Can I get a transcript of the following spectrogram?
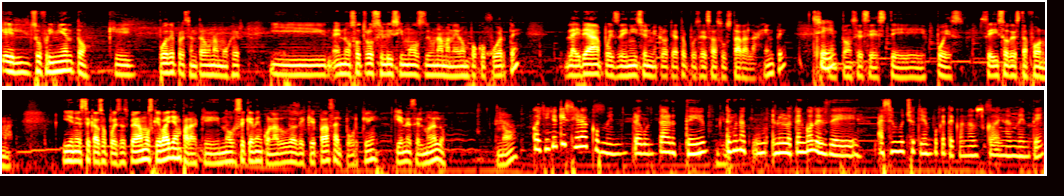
el sufrimiento que puede presentar una mujer. Y en nosotros sí lo hicimos de una manera un poco fuerte la idea pues de inicio en microteatro pues es asustar a la gente. Sí. Entonces este pues se hizo de esta forma. Y en este caso pues esperamos que vayan para que no se queden con la duda de qué pasa, el por qué, quién es el malo. ¿No? Oye, yo quisiera preguntarte, tengo una, lo tengo desde hace mucho tiempo que te conozco en la mente.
